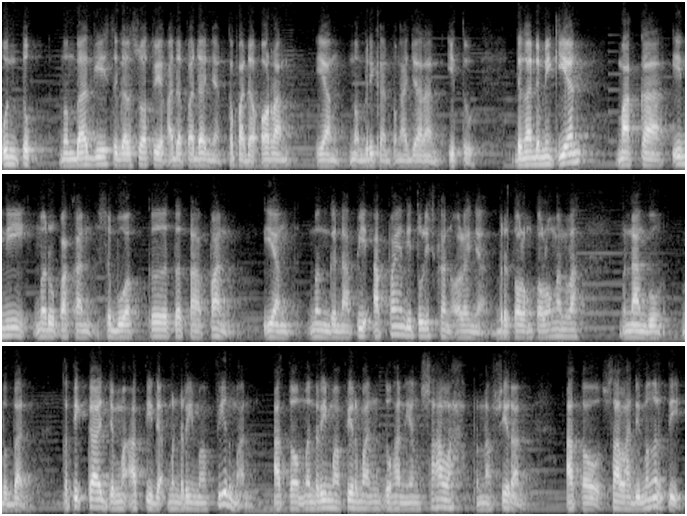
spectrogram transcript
untuk membagi segala sesuatu yang ada padanya kepada orang yang memberikan pengajaran itu. Dengan demikian, maka ini merupakan sebuah ketetapan yang menggenapi apa yang dituliskan olehnya. Bertolong-tolonganlah menanggung beban. Ketika jemaat tidak menerima firman, atau menerima firman Tuhan yang salah penafsiran atau salah dimengerti,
